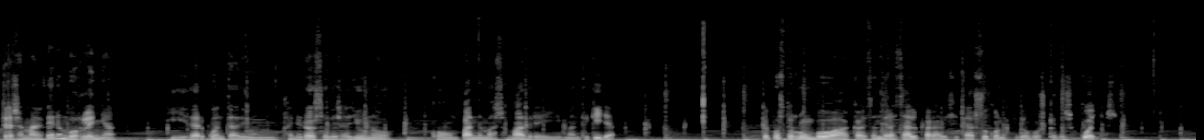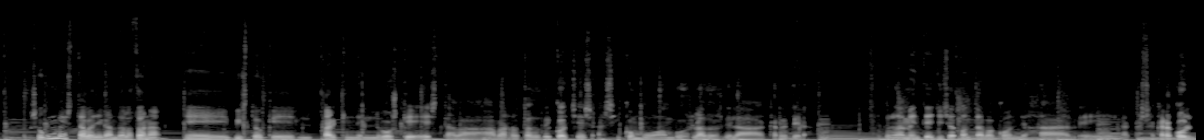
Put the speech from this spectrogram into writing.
Tras amanecer en Borleña y dar cuenta de un generoso desayuno con pan de masa madre y mantequilla, he puesto rumbo a Cabezón de la Sal para visitar su conocido bosque de secuellas. Según me estaba llegando a la zona, he visto que el parking del bosque estaba abarrotado de coches, así como ambos lados de la carretera. Afortunadamente yo ya contaba con dejar eh, la casa Caracol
